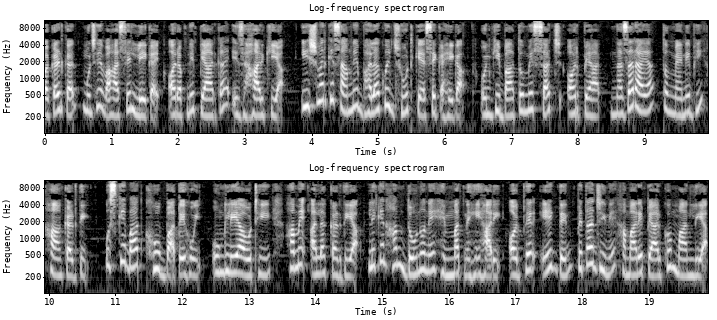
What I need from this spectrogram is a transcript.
पकड़कर मुझे वहाँ से ले गए और अपने प्यार का इजहार किया। ईश्वर के सामने भला कोई झूठ कैसे कहेगा? उनकी बातों में सच और प्यार नज़र आया तो मैंने भी हाँ कर दी। उसके बाद खूब बातें हुई। उंगलियाँ उठी, हमें अलग कर दिया, लेकिन हम दोनों ने हिम्मत नहीं हारी। और फिर एक दिन पिताजी ने हमारे प्यार को मान लिया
